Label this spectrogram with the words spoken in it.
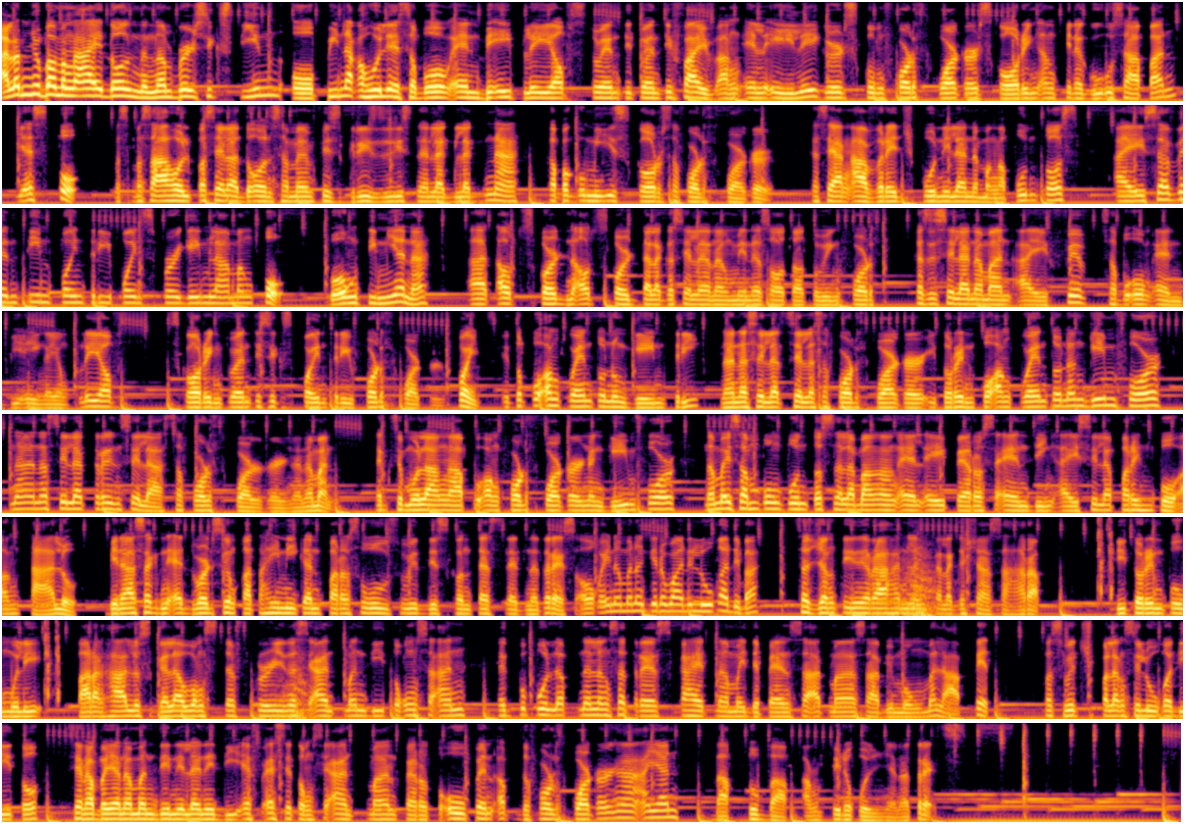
Alam nyo ba mga idol na number 16 o pinakahuli sa buong NBA Playoffs 2025 ang LA Lakers kung fourth quarter scoring ang pinag-uusapan? Yes po, mas masahol pa sila doon sa Memphis Grizzlies na laglag na kapag umi-score sa fourth quarter. Kasi ang average po nila ng mga puntos ay 17.3 points per game lamang po. Buong team yan ha, at outscored na outscored talaga sila ng Minnesota tuwing fourth kasi sila naman ay fifth sa buong NBA ngayong playoffs scoring 26.3 fourth quarter points. Ito po ang kwento ng Game 3 na nasilat sila sa fourth quarter. Ito rin po ang kwento ng Game 4 na nasilat rin sila sa fourth quarter na naman. Nagsimula nga po ang fourth quarter ng Game 4 na may 10 puntos na lamang ang LA pero sa ending ay sila pa rin po ang talo. Binasag ni Edwards yung katahimikan para sa Wolves with this contested na tres. Okay naman ang ginawa ni Luka, di ba? Sadyang tinirahan lang talaga siya sa harap. Dito rin po muli, parang halos galawang Steph Curry na si Antman dito kung saan nagpo-pull up na lang sa tres kahit na may depensa at masasabi mong malapit. Pa-switch pa lang si Luka dito, sinabayan naman din nila ni DFS itong si Antman pero to open up the fourth quarter nga ayan, back to back ang pinukul niya na tres.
